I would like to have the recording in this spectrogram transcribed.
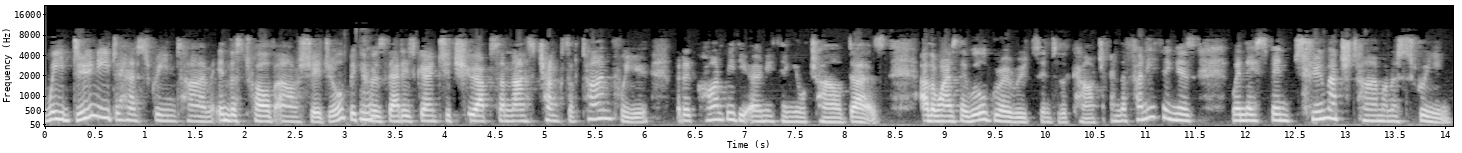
we do need to have screen time in this 12 hour schedule because yeah. that is going to chew up some nice chunks of time for you, but it can't be the only thing your child does. Otherwise they will grow roots into the couch. And the funny thing is when they spend too much time on a screen,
